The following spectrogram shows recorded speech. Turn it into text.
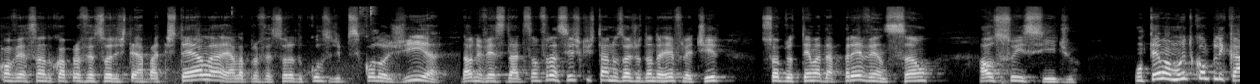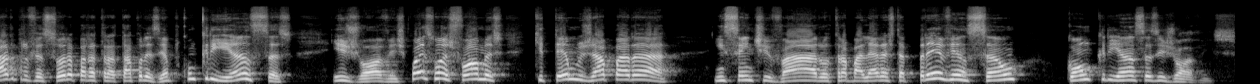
conversando com a professora Esther Batistella, ela é professora do curso de Psicologia da Universidade de São Francisco, que está nos ajudando a refletir sobre o tema da prevenção ao suicídio. Um tema muito complicado, professora, para tratar, por exemplo, com crianças e jovens. Quais são as formas que temos já para incentivar ou trabalhar esta prevenção com crianças e jovens?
